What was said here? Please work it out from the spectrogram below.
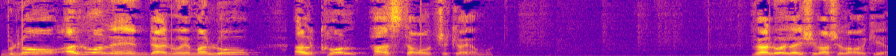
בנו, עלו עליהן, דהיינו הם עלו על כל ההסתרות שקיימות. ועלו אל הישיבה של הרקיע.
